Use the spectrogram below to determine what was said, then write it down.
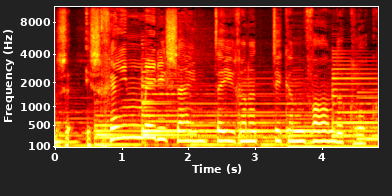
Ze is geen medicijn tegen het tikken van de klok.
